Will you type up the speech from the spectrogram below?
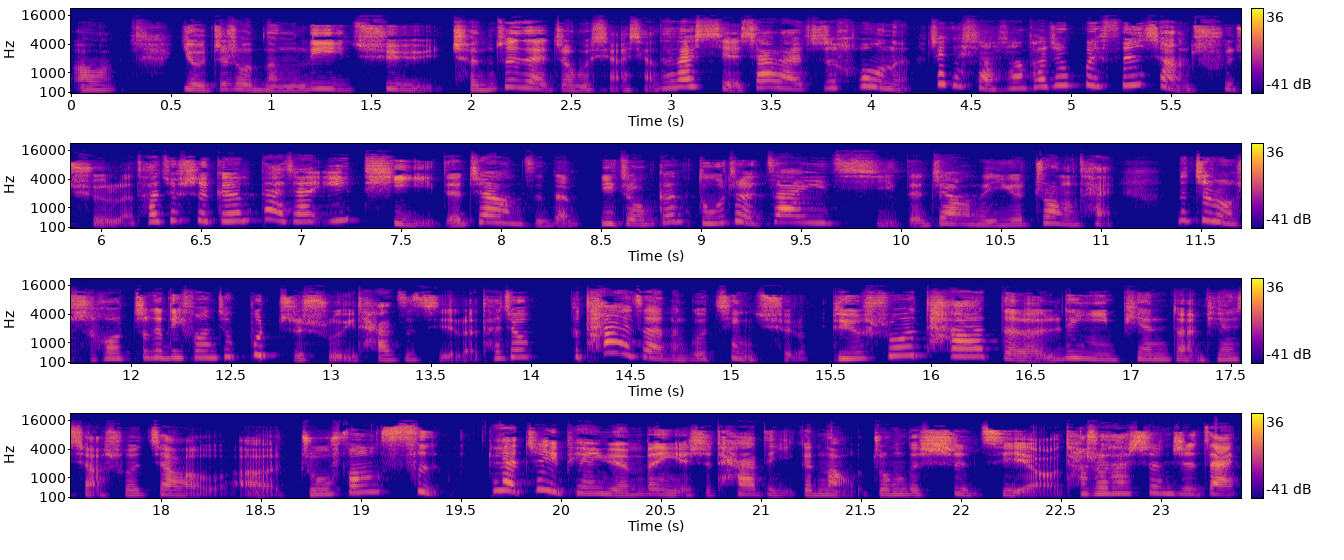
啊，有这种能力去沉醉在这种想象。但他写下来之后呢，这个想象它就被分享出去了，它就是跟大家一体的这样子的一种跟读者在一起的这样的一个状态。那这种时候，这个地方就不只属于他自己了，他就不太再能够进去了。比如说他的另一篇短篇小说叫呃《竹峰寺》。那这篇原本也是他的一个脑中的世界哦。他说他甚至在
